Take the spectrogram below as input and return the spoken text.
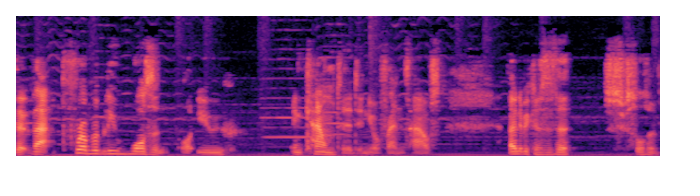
that that probably wasn't what you encountered in your friend's house, only because of the sort of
